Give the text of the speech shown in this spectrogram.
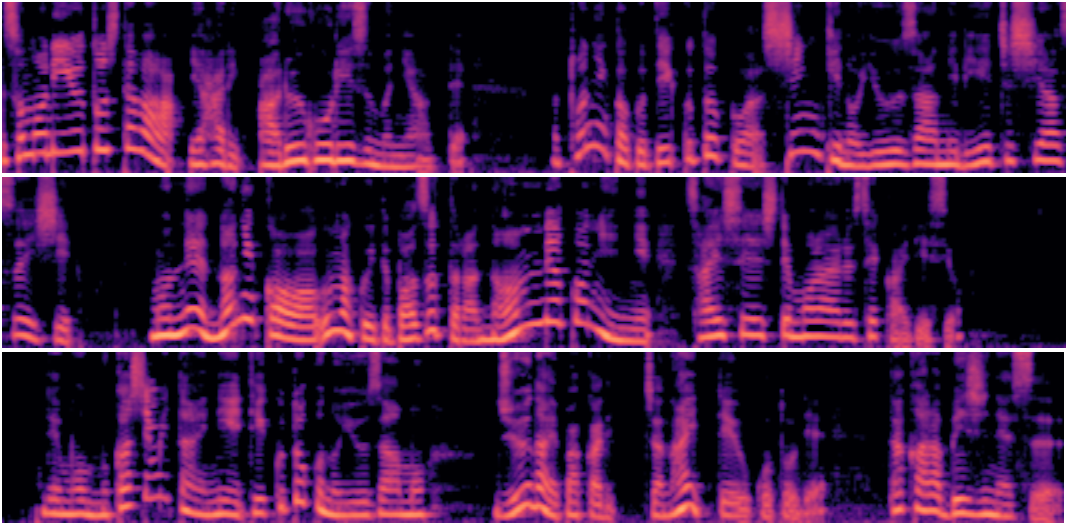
その理由としてはやはりアルゴリズムにあってとにかく TikTok は新規のユーザーにリーチしやすいしもうね何かうまくいってバズったら何百人に再生してもらえる世界ですよ。でも昔みたいに TikTok のユーザーも10代ばかりじゃないっていうことでだからビジネス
